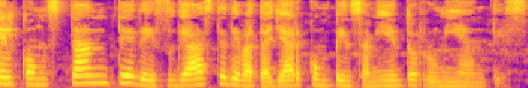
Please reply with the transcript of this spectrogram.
el constante desgaste de batallar con pensamientos rumiantes.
